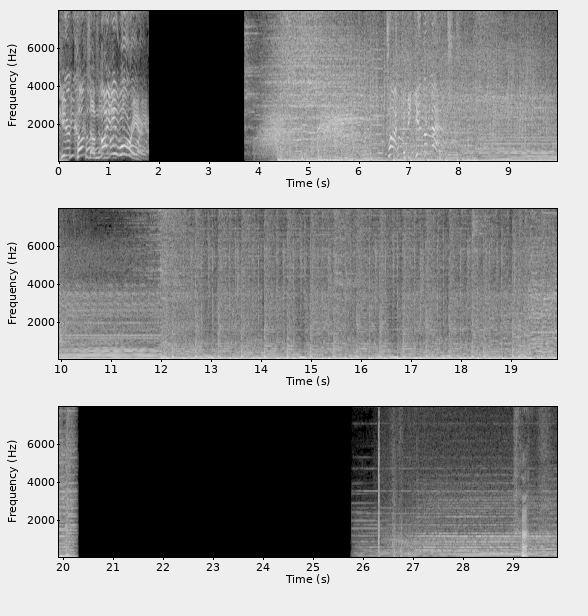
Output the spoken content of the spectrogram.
Here comes a mighty warrior! Time to begin the match!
